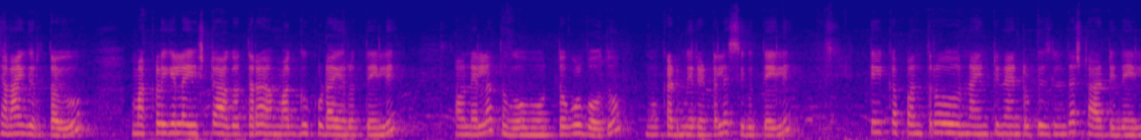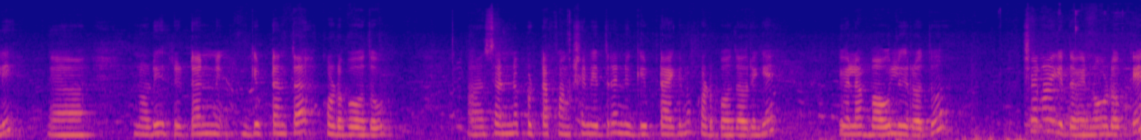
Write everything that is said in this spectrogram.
ಚೆನ್ನಾಗಿರ್ತವೆ. ಮಕ್ಕಳಿಗೆಲ್ಲ ಇಷ್ಟ ಆಗೋ ಥರ ಮಗ್ಗು ಕೂಡ ಇರುತ್ತೆ ಇಲ್ಲಿ. ಅವನ್ನೆಲ್ಲ ತಗೋಬೋ ತೊಗೊಳ್ಬೋದು. ಕಡಿಮೆ ರೇಟಲ್ಲೇ ಸಿಗುತ್ತೆ ಇಲ್ಲಿ. ಟೀ ಕಪ್ ಅಂತರೂ ನೈಂಟಿ ನೈನ್ ರುಪೀಸ್ಲಿಂದ ಸ್ಟಾರ್ಟ್ ಇದೆ ಇಲ್ಲಿ. ನೋಡಿ ರಿಟರ್ನ್ ಗಿಫ್ಟ್ ಅಂತ ಕೊಡ್ಬೋದು. ಸಣ್ಣ ಪುಟ್ಟ ಫಂಕ್ಷನ್ ಇದ್ದರೆ ನೀವು ಗಿಫ್ಟ್ ಆಗಿನೂ ಕೊಡ್ಬೋದು ಅವರಿಗೆ. ಇವೆಲ್ಲ ಬೌಲ್ ಇರೋದು. ಚೆನ್ನಾಗಿದ್ದಾವೆ ನೋಡೋಕ್ಕೆ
